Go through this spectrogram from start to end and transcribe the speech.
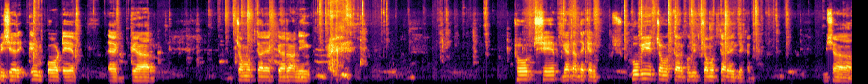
বিশের ইম্পোর্টের এক পেয়ার চমৎকার এক পেয়ার রানিং ঠোঁট শেপ গেটা দেখেন, খুবই চমৎকার খুবই চমৎকার এই দেখেন। বিশাল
